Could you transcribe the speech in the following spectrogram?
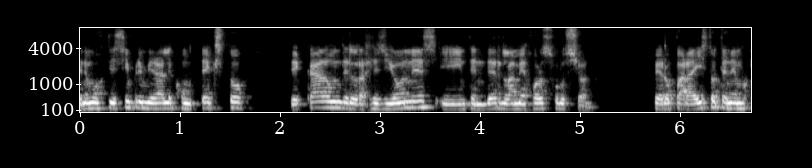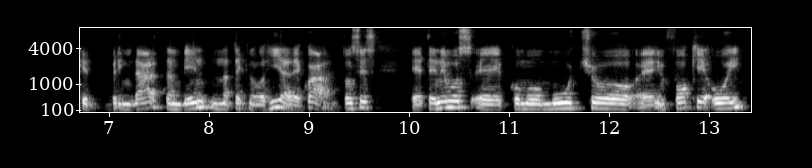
Tenemos que siempre mirar el contexto de cada una de las regiones y entender la mejor solución. Pero para esto tenemos que brindar también una tecnología adecuada. Entonces, eh, tenemos eh, como mucho eh, enfoque hoy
